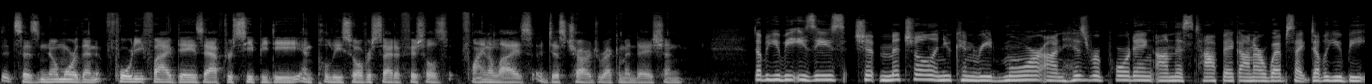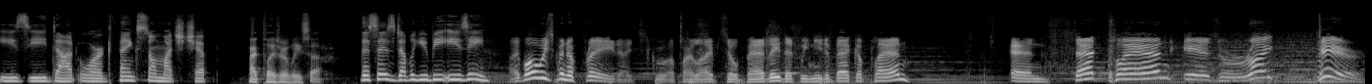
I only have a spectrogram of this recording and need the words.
It says no more than 45 days after CPD and police oversight officials finalize a discharge recommendation. WBEZ's Chip Mitchell, and you can read more on his reporting on this topic on our website, WBEZ.org. Thanks so much, Chip. My pleasure, Lisa. This is WBEZ. I've always been afraid I'd screw up our lives so badly that we need a backup plan. And that plan is right here.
